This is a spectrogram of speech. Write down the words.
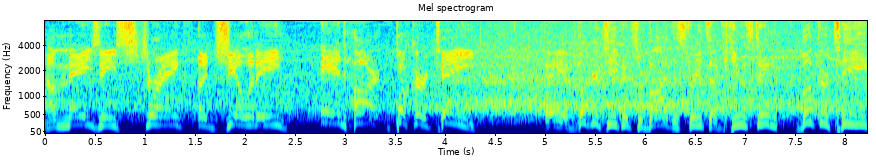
Amazing strength, agility, and heart, Booker T. Hey, if Booker T can survive the streets of Houston, Booker T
